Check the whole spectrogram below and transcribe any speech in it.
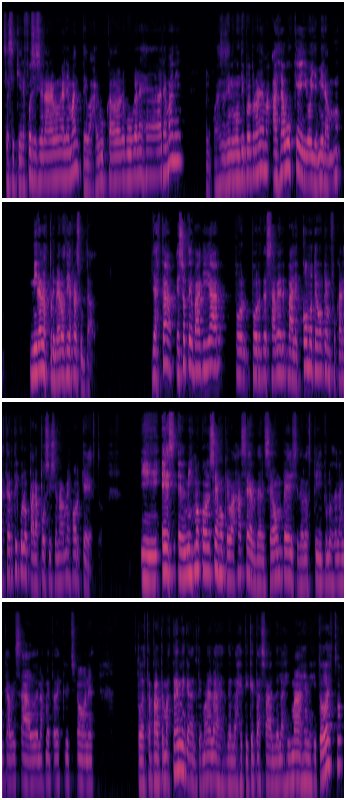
O sea, si quieres posicionar algo en alemán, te vas al buscador de Google en Alemania, que lo puedes hacer sin ningún tipo de problema, haz la búsqueda y, oye, mira, mira los primeros 10 resultados. Ya está, eso te va a guiar por, por saber, vale, cómo tengo que enfocar este artículo para posicionar mejor que esto. Y es el mismo consejo que vas a hacer del SEO page, de los títulos, del encabezado, de las metadescripciones, toda esta parte más técnica, del tema de, las etiquetas SAL, de las imágenes y todo esto,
